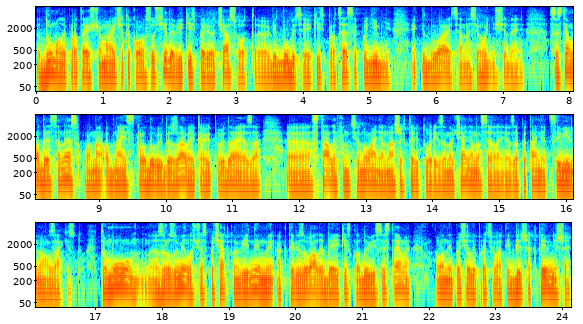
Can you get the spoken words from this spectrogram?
думали про те, що маючи такого сусіда, в якийсь період часу от, е, відбудуться якісь процеси подібні, як відбуваються на сьогоднішній день. Система ДСНС вона одна із складових держав, яка відповідає за е, стале функціонування наших територій, за навчання населення, за питання цивільного захисту. Тому е, зрозуміло, що з початком війни ми активізували деякі складові системи. Вони почали працювати більш активніше,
